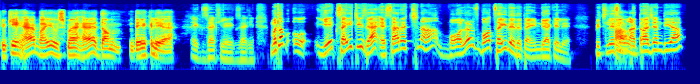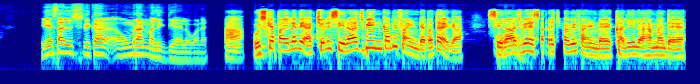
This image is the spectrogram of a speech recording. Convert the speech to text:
क्योंकि है भाई उसमें है दम देख लिया है। Exactly exactly, exactly exactly. मतलब ये एक सही चीज़ है एसआरएच ना बॉलर्स बहुत सही दे देता है इंडिया के लिए। पिछले साल हाँ। नटराजन दिया ये साल श्रीकर उमरान मलिक दिया है लोगों ने। हाँ उसके पहले भी एक्चुअली सिराज भी इनका भी फाइंड है पता है क्या? सिराज भी एसआरएच का भी फाइंड है खलील अहमद है।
